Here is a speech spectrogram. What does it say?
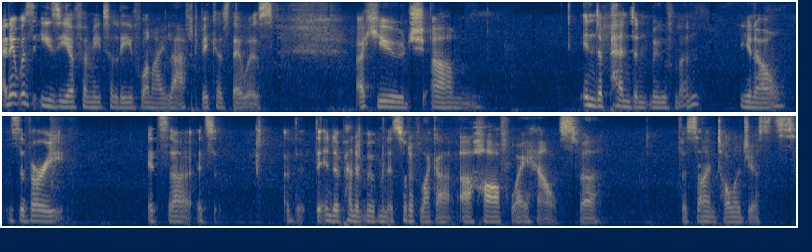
And it was easier for me to leave when I left because there was a huge um, independent movement. You know, it's a very, it's a, it's a, the, the independent movement is sort of like a, a halfway house for for Scientologists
